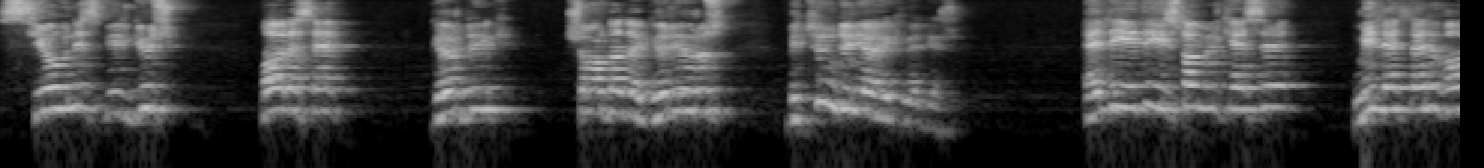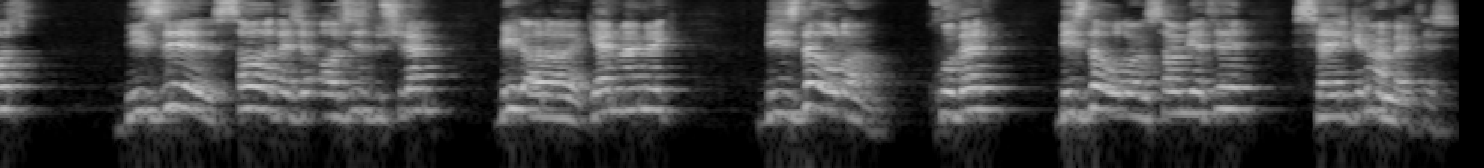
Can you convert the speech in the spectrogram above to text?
Siyonist bir güç maalesef gördük, şu anda da görüyoruz. Bütün dünya hükmediyor. 57 İslam ülkesi milletleri var. Bizi sadece aciz düşüren bir araya gelmemek, bizde olan kuvvet, bizde olan samimiyeti sergilememektir.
